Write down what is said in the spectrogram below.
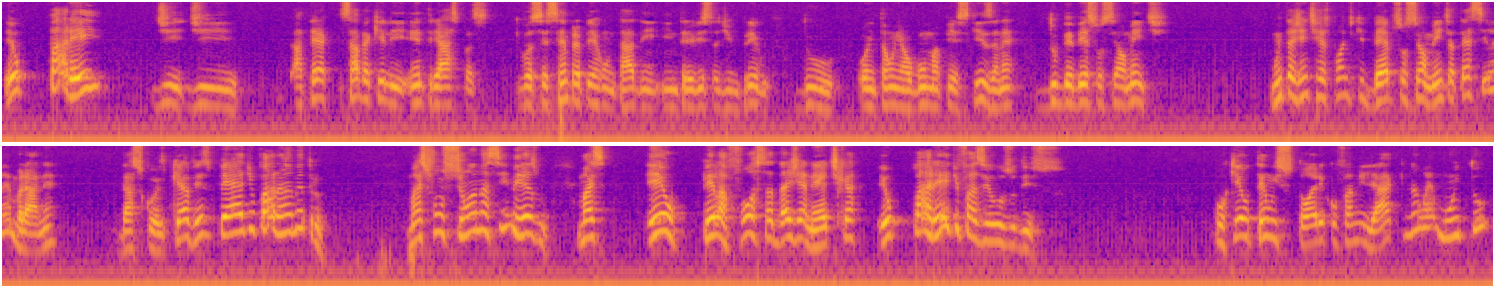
Eu parei de, de. Até, sabe aquele, entre aspas, que você sempre é perguntado em, em entrevista de emprego, do ou então em alguma pesquisa, né, do beber socialmente? Muita gente responde que bebe socialmente até se lembrar, né? Das coisas, porque às vezes perde o parâmetro. Mas funciona assim mesmo. Mas eu, pela força da genética, eu parei de fazer uso disso. Porque eu tenho um histórico familiar que não é muito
